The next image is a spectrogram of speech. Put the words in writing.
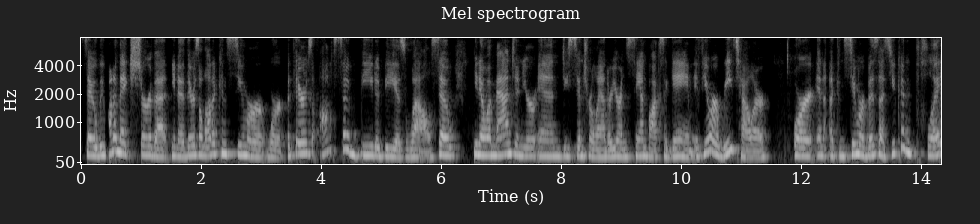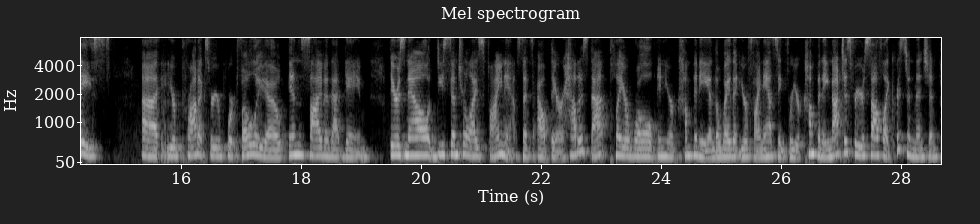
So we want to make sure that, you know, there's a lot of consumer work, but there's also B2B as well. So, you know, imagine you're in Decentraland or you're in Sandbox a game. If you're a retailer or in a consumer business, you can place uh, your products or your portfolio inside of that game. There's now decentralized finance that's out there. How does that play a role in your company and the way that you're financing for your company, not just for yourself, like Kristen mentioned,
